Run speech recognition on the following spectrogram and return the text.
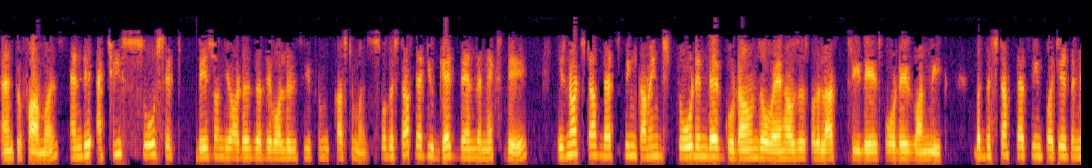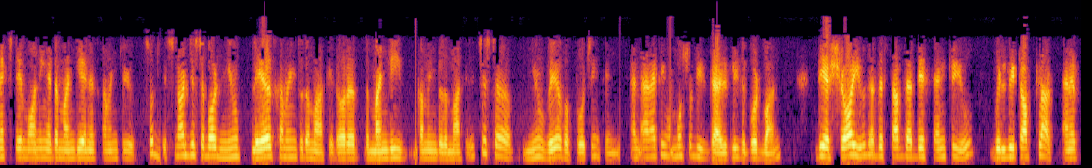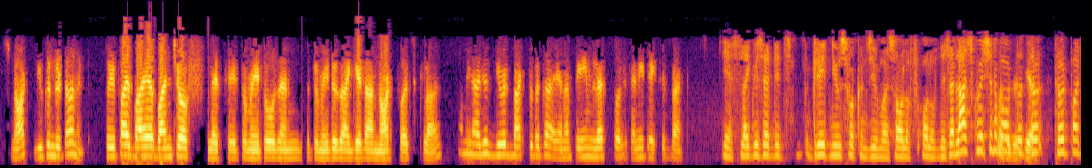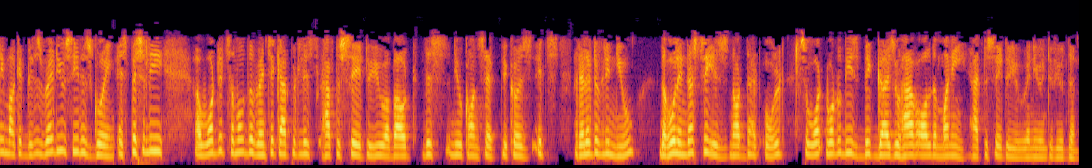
and to farmers, and they actually source it based on the orders that they've already received from customers. So the stuff that you get then the next day is not stuff that's been coming stored in their godowns or warehouses for the last three days, four days, one week but the stuff that's been purchased the next day morning at a mandi and is coming to you. So it's not just about new players coming to the market or a, the mandi coming to the market. It's just a new way of approaching things. And, and I think most of these guys, at least the good one, they assure you that the stuff that they send to you will be top class. And if it's not, you can return it. So if I buy a bunch of, let's say, tomatoes and the tomatoes I get are not first class, I mean, I just give it back to the guy and I pay him less for it and he takes it back. Yes, like we said, it's great news for consumers, all of all of this. And last question about the yeah. third party marketplaces. Where do you see this going? Especially, uh, what did some of the venture capitalists have to say to you about this new concept? Because it's relatively new. The whole industry is not that old. So what, what do these big guys who have all the money have to say to you when you interviewed them?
